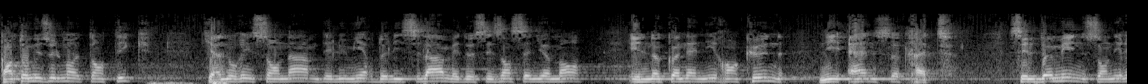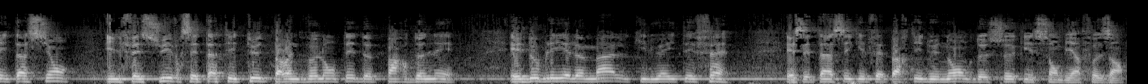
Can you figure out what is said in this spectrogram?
Quant au musulman authentique, qui a nourri son âme des lumières de l'islam et de ses enseignements, il ne connaît ni rancune ni haine secrète. S'il domine son irritation, il fait suivre cette attitude par une volonté de pardonner et d'oublier le mal qui lui a été fait. Et c'est ainsi qu'il fait partie du nombre de ceux qui sont bienfaisants.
